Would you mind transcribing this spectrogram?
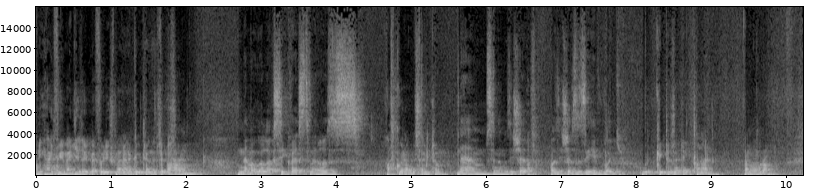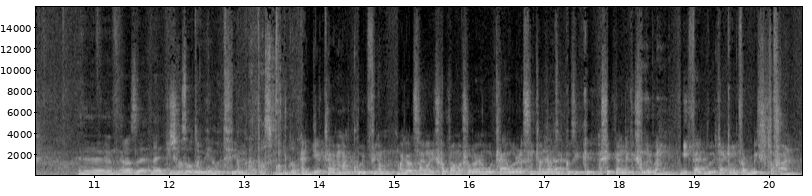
Néhány film egy egybe felismerhető természetesen. Nem a Galaxy Quest, mert az... Az korábbi szerintem, Nem, szerintem az is, az is ez az év, vagy 2001 talán. Nem tudom. Mert az lehetne egy... És azóta kultfilm lett, azt mondom. Egyértelmű, hogy kultfilm. Magyarországon is hatalmas a rajongótábor, de szerintem nemzetközi sikernek is örven. Gifekből tekintve biztosan.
